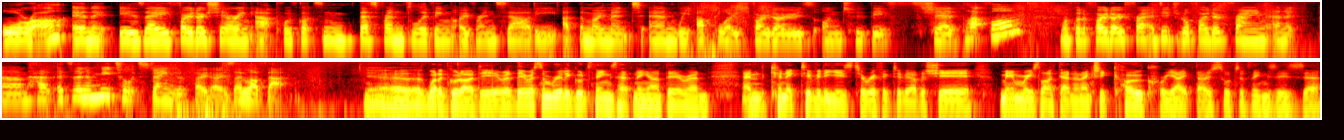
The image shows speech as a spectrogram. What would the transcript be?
Aura, and it is a photo sharing app. We've got some best friends living over in Saudi at the moment, and we upload photos onto this shared platform. We've got a photo frame, a digital photo frame, and it um, has it's a mutual exchange of photos. I love that. Yeah, what a good idea. There are some really good things happening out there, and, and connectivity is terrific to be able to share memories like that and actually co create those sorts of things is. Uh,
